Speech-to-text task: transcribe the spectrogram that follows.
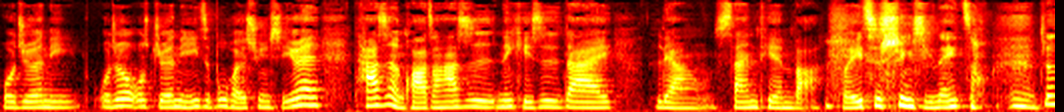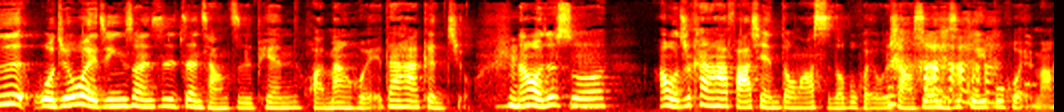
我觉得你，我就我觉得你一直不回讯息，因为他是很夸张，他是 Niki 是大概两三天吧回一次讯息那种，嗯，就是我觉得我已经算是正常值偏缓慢回，但他更久。然后我就说啊，我就看到他发现动，然后死都不回，我就想说你是故意不回嘛。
